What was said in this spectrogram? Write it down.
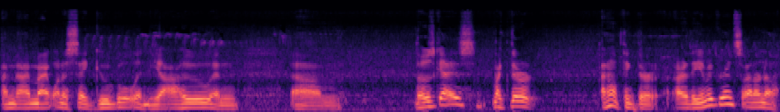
I, I might want to say Google and Yahoo and um, those guys. Like they're I don't think they're are they immigrants? I don't know.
